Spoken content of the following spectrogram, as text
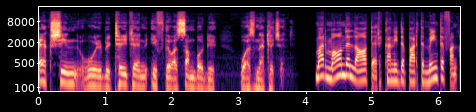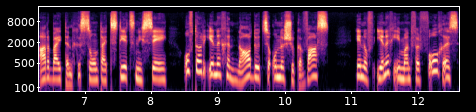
action will be taken if there was somebody was negligent. Maar maande later kan die departemente van arbeid en gesondheid steeds nie sê of daar enige nadoetse ondersoeke was en of enigiemand vervolg is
